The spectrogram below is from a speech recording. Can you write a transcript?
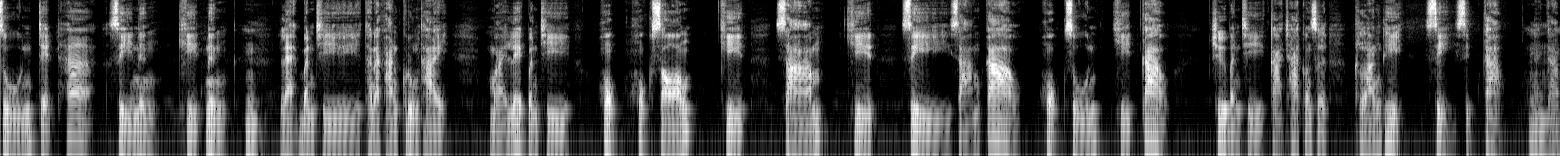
07541ขีดอืม1และบัญชีธนาคารกรุงไทย หมายเลขบัญชี 662ขีด3ขีด43960ขีด9ชื่อบัญชีกาชาติคอนเสิร์ตครั้งที่ 49นะครับ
